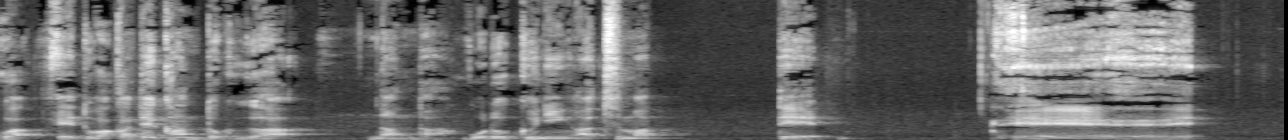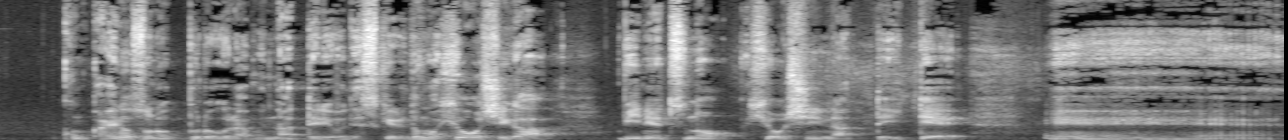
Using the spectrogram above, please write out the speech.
は、えっ、ー、と、若手監督が、なんだ、5、6人集まって、えー、今回のそのプログラムになっているようですけれども、表紙が微熱の表紙になっていて、え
